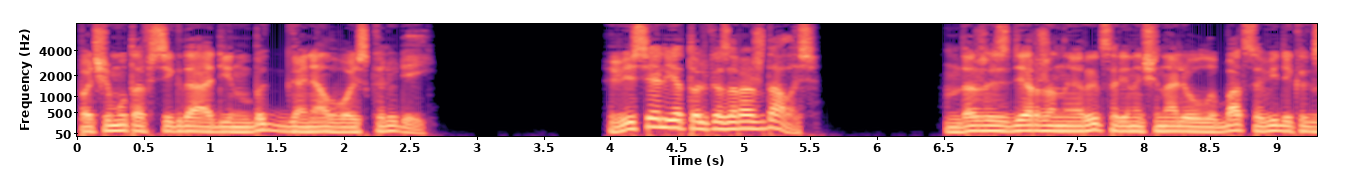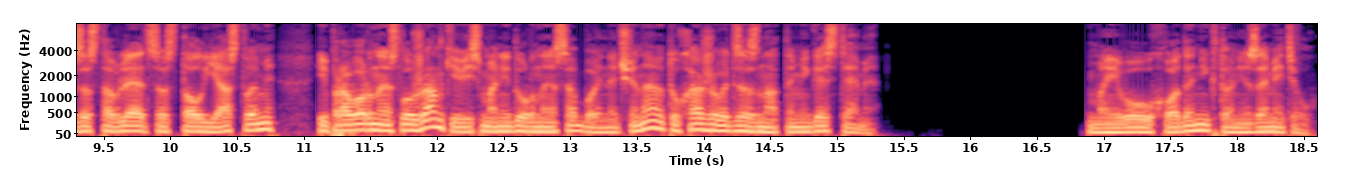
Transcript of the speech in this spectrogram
Почему-то всегда один бык гонял войско людей. Веселье только зарождалось. Даже сдержанные рыцари начинали улыбаться, видя, как заставляется стол яствами, и проворные служанки, весьма недурные собой, начинают ухаживать за знатными гостями. Моего ухода никто не заметил.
